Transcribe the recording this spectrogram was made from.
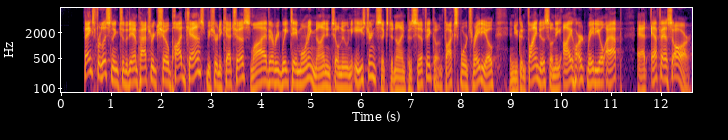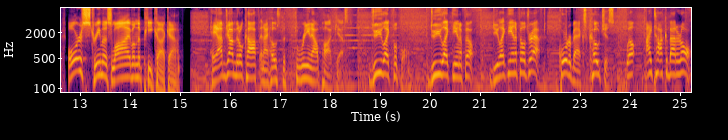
Thanks for listening to the Dan Patrick Show podcast. Be sure to catch us live every weekday morning, 9 until noon Eastern, 6 to 9 Pacific on Fox Sports Radio. And you can find us on the iHeartRadio app at FSR or stream us live on the Peacock app. Hey, I'm John Middlecoff, and I host the Three and Out podcast. Do you like football? Do you like the NFL? Do you like the NFL draft? Quarterbacks, coaches? Well, I talk about it all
